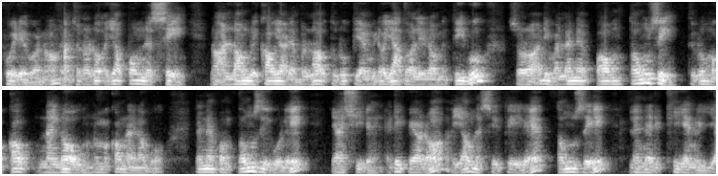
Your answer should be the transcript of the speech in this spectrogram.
ဖွဲ့တယ်ပေါ့နော်ကျွန်တော်တို့အယောက်ပေါင်း20เนาะအလောင်းတွေကောက်ရတယ်ဘယ်လောက်သူတို့ပြန်ပြီးတော့ရသွားလေတော့မသိဘူးဆိုတော့အဲ့ဒီမှာလက်နဲ့ပေါင်း30သူတို့မကောက်နိုင်တော့ဘူးမကောက်နိုင်တော့ဘူး လက်နဲ့ပေါင်း30ကိုလေရရှိတယ်အဲ့ဒီပြတော့အယောက်20သေးတယ်30လက်နဲ့ခရံတွေရ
